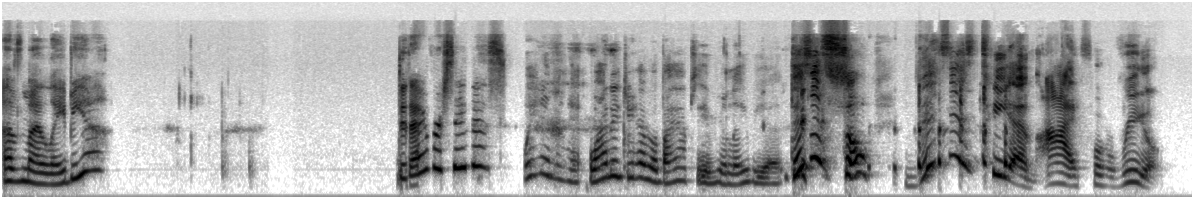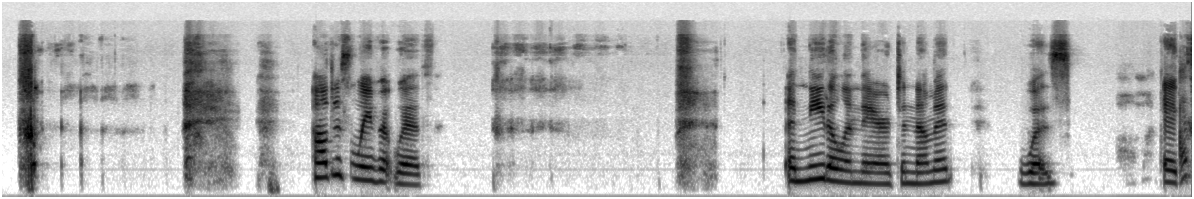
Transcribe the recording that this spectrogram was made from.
of my labia? Did I ever say this? Wait a minute. Why did you have a biopsy of your labia? This is so. This is TMI for real. I'll just leave it with a needle in there to numb it was I think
